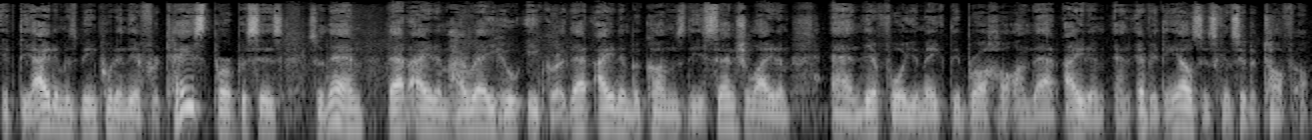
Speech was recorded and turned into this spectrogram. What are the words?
if the item is being put in there for taste purposes, so then that item harehu ikr, that item becomes the essential item, and therefore you make the bracha on that item, and everything else is considered tofel.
